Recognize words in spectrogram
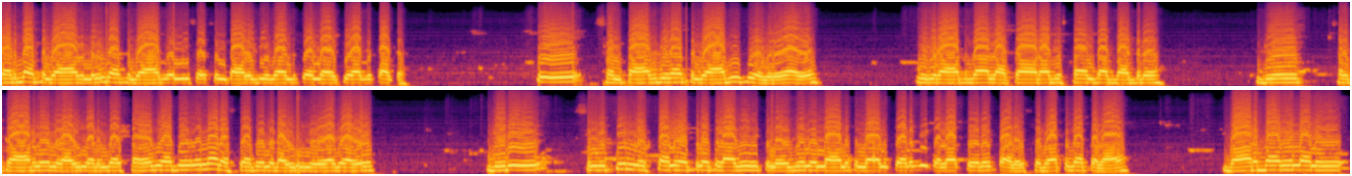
ਚੜ੍ਹਦਾ ਪੰਜਾਬ ਲਹਿੰਦਾ ਪੰਜਾਬ 1947 ਦੀ ਵੰਡ ਤੋਂ ਲੈ ਕੇ ਅੱਜ ਤੱਕ। ਇਹ ਸੰਤਾਪ ਜਿਹੜਾ ਪੰਜਾਬ ਹੀ ਭੋਗ ਰਿਹਾ ਹੈ ਗੁਜਰਾਤ ਦਾ ਇਲਾਕਾ, ਰਾਜਸਥਾਨ ਦਾ ਬਾਰਡਰ, ਜੇ ਸਰਕਾਰ ਨੂੰ ਲੜਾਈ ਲੜਨ ਦਾ ਸ਼ੌਕ ਹੈ ਤੇ ਉਹਨਾਂ ਰਸਤਿਆਂ ਤੇ ਲੜਾਈ ਨੂੰ ਲੜਿਆ ਜਾਵੇ। ਜਿਹੜੀ ਸਮੁੱਚੀ ਮਨੁੱਖਤਾ ਨੂੰ ਆਪਣੇ ਕਲਾਵੇ ਵਿੱਚ ਲੈਂਦੇ ਨੇ, ਨਾਨਕ ਨਾਮ ਚੜ੍ਹਦੀ ਕਲਾ, ਤੇਰੇ ਭਾਣੇ ਸਬੱਤ ਦਾ ਭਲਾ। ਬਾਰ-ਬਾਰ ਉਹਨਾਂ ਨੂੰ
